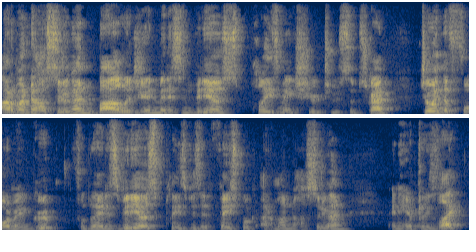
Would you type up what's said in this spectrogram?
Armando Hasudungan, Biology and Medicine videos. Please make sure to subscribe. Join the forum and group. For the latest videos, please visit Facebook Armando Hasudungan. And here, please like.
